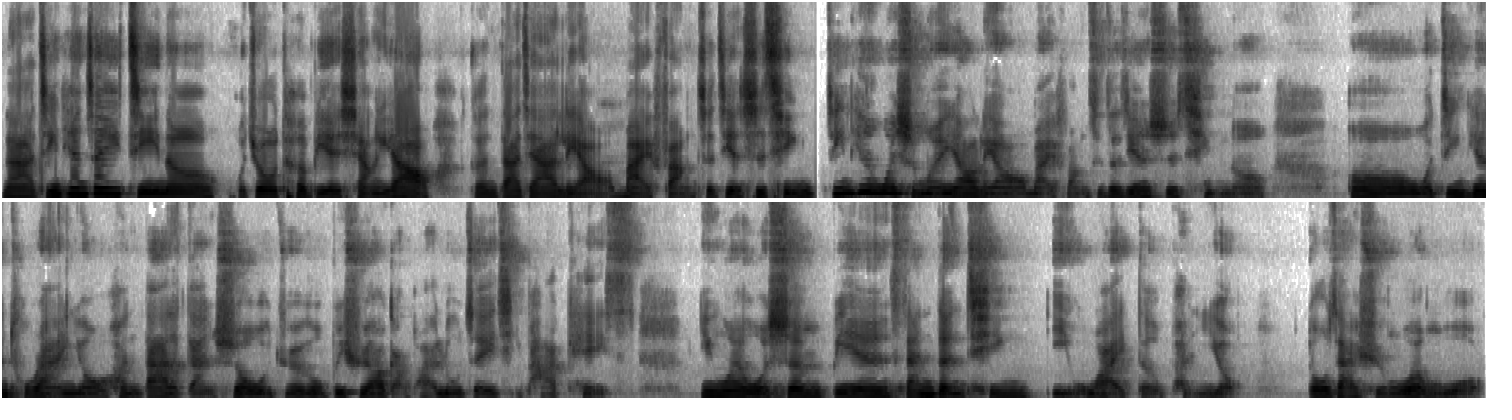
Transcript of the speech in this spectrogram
那今天这一集呢，我就特别想要跟大家聊买房这件事情。今天为什么要聊买房子这件事情呢？呃，我今天突然有很大的感受，我觉得我必须要赶快录这一集 podcast，因为我身边三等亲以外的朋友。都在询问我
